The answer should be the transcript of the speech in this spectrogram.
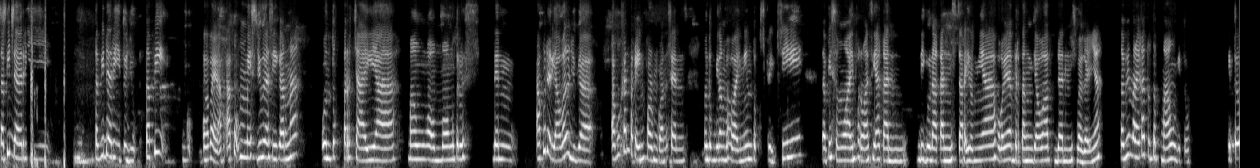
tapi dari tapi dari itu juga tapi apa ya aku emes juga sih karena untuk percaya mau ngomong terus dan aku dari awal juga aku kan pakai inform consent untuk bilang bahwa ini untuk skripsi tapi semua informasi akan digunakan secara ilmiah, pokoknya bertanggung jawab dan sebagainya. Tapi mereka tetap mau gitu. Itu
